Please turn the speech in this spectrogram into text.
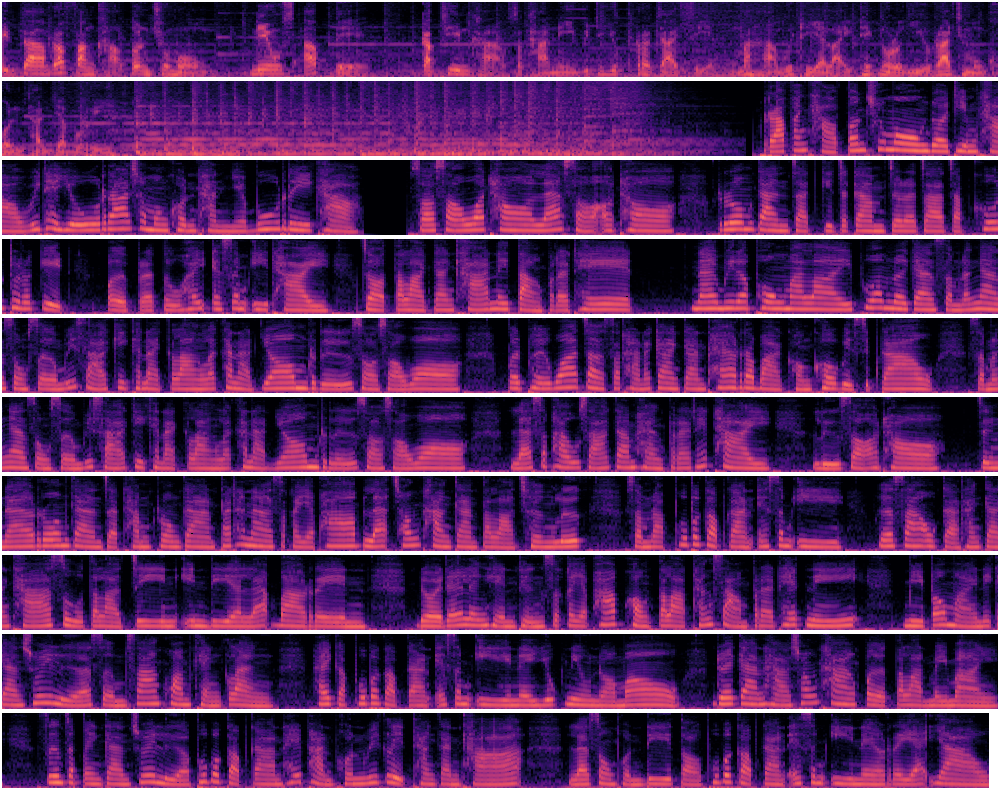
ติดตามรับฟังข่าวต้นชั่วโมง News Update กับทีมข่าวสถานีวิทยุกระจายเสียง มหาวิทยาลัยเทคโนโลยีราชมงคลธัญบุรี รับฟังข่าวต้นชั่วโมง โดยทีมข่าววิทยุราชมงคลธัญบุรีค่ะ สสวท และสอท ร่วมกันจัดกิจกรรมเจรจาจับคู่ธุรกิจ เปิดประตูให้ SME ไทย จอดตลาดการค้าในต่างประเทศ นายวีรพงษ์มาลัย ผู้อำนวยการสำนักงงานส่งเสริมวิสาหกิจขนาดกลางและขนาดย่อม หรือสสว เปิดเผยว่าจากสถานการณ์การแพร่ระบาดของโควิด -19 สำนักงงานส่งเสริมวิสาหกิจขนาดกลางและขนาดย่อม หรือสสว และสภาอุตสาหกรรมแห่งประเทศไทย หรือสอท จึงได้ร่วมการจัดทำโครงการพัฒนาศักยภาพ และช่องทางการตลาดเชิงลึกสำหรับผู้ประกอบการ SME เพื่อสร้างโอกาสทางการค้าสู่ตลาดจีน อินเดีย และบาเรน โดยได้เล็งเห็นถึงศักยภาพของตลาดทั้ง 3 ประเทศนี้ มีเป้าหมายในการช่วยเหลือเสริมสร้างความแข็งแกร่ง ให้กับผู้ประกอบการ SME ในยุค New Normal โดยการหาช่องทางเปิดตลาดใหม่ๆ ซึ่งจะเป็นการช่วยเหลือผู้ประกอบการให้ผ่านพ้นวิกฤตทางการค้า และส่งผลดีต่อผู้ประกอบการ SME ในระยะยาวา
